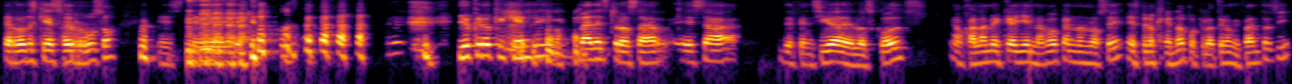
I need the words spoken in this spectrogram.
Perdón, es que ya soy ruso. Este... Yo creo que Henry va a destrozar esa defensiva de los Colts. Ojalá me calle en la boca, no lo sé. Espero que no, porque lo tengo en mi fantasy.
